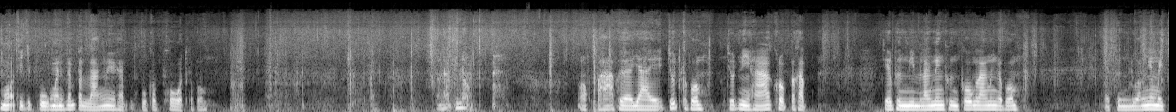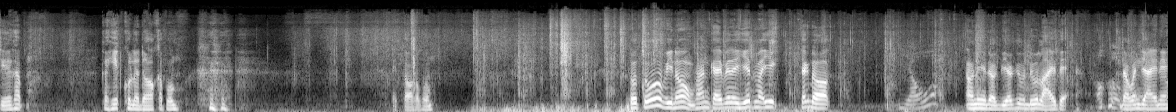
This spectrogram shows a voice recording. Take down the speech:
เหมาะที่จะปลูกมันสำปะหลังเนี่ยครับปลูกข้าวโพดครับผมเอาละพี่น้องออกป่าเพื่อยายจุดครับผม จุดนี้หาครบแล้วครับ เจอพึ่งมีมลังหนึ่งพึ่งโพงลังหนึ่งครับผม แต่พึ่งหลวงยังไม่เจอครับ ก็เฮ็ดคนละดอกครับผม ไปต่อครับผมโตโตพี่น้องพันไก่ไปได้เฮ็ดมาอีกจักดอก เดี๋ยว เอานี่ดอกเดียวคือมันดูหลายแต่ โอ้โหดอกมันใหญ่เนี่ย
